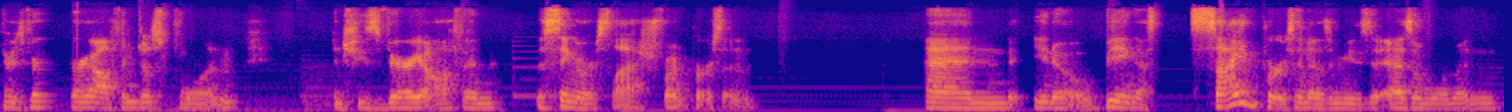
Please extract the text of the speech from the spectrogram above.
there's very, very often just one, and she's very often the singer slash front person. And you know, being a side person as a music as a woman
